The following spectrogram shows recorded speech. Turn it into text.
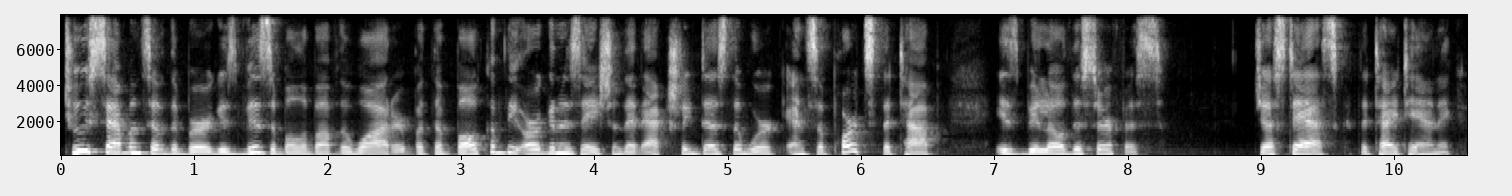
Two sevenths of the berg is visible above the water, but the bulk of the organization that actually does the work and supports the top is below the surface. Just ask the Titanic.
